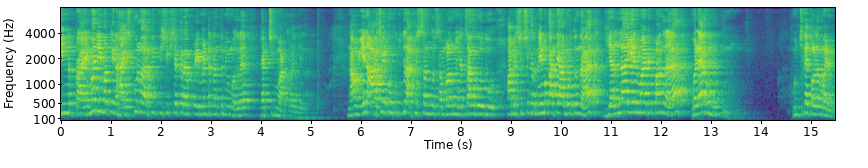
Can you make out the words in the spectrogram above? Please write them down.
ಇನ್ನು ಪ್ರೈಮರಿ ಮತ್ತು ಇನ್ನು ಹೈಸ್ಕೂಲ್ ಅತಿಥಿ ಶಿಕ್ಷಕರ ಪೇಮೆಂಟ್ ಅನ್ನಂತೂ ನೀವು ಮೊದಲೇ ಹೆಚ್ಚಿಗೆ ಮಾಡ್ಕೊಳಂಗಿಲ್ಲ. ನಾವು ಏನು ಆಸೆ ಇಟ್ಕೊಂಡು ಕೂತಿದ್ರೆ ಅತಿಥಿ ಸಂಘ ಸಂಬಳನೂ ಹೆಚ್ಚಾಗಬಹುದು. ಆಮೇಲೆ ಶಿಕ್ಷಕರ ನೇಮಕಾತಿ ಆಗ್ಬಿಡ್ತಂದ್ರೆ ಎಲ್ಲ ಏನು ಮಾಡ್ರಿಪ್ಪ ಅಂದ್ರೆ ಹೊಳ್ಯಾಗ ಹುಂಚಿಕಾಯಿ ತೊಳೆದಾಗ ಮಾಡಿರಿ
